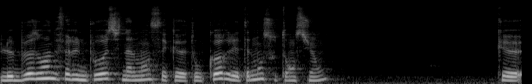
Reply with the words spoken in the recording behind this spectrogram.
le besoin de faire une pause, finalement, c'est que ton corps, il est tellement sous tension que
